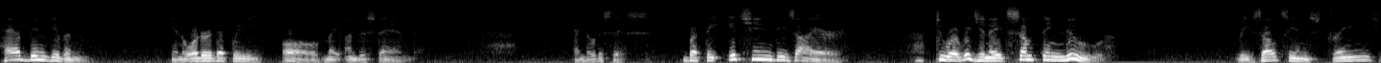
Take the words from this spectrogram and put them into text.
have been given in order that we all may understand. And notice this. But the itching desire to originate something new results in strange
